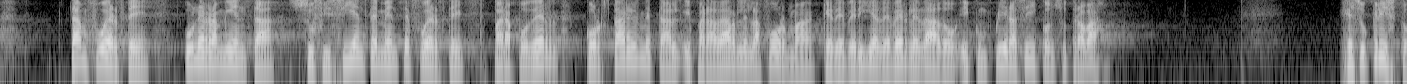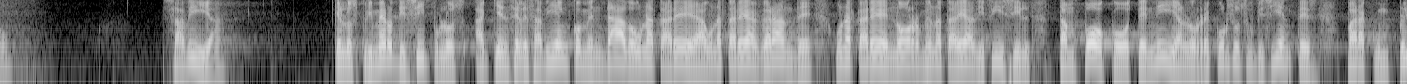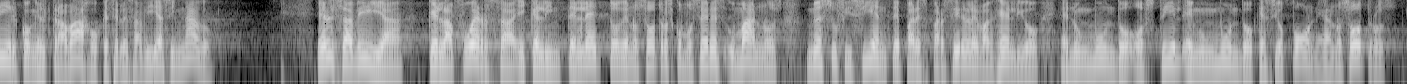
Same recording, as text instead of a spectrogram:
tan fuerte una herramienta suficientemente fuerte para poder cortar el metal y para darle la forma que debería de haberle dado y cumplir así con su trabajo. Jesucristo sabía que los primeros discípulos a quien se les había encomendado una tarea, una tarea grande, una tarea enorme, una tarea difícil, tampoco tenían los recursos suficientes para cumplir con el trabajo que se les había asignado. Él sabía que la fuerza y que el intelecto de nosotros como seres humanos no es suficiente para esparcir el Evangelio en un mundo hostil, en un mundo que se opone a nosotros.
